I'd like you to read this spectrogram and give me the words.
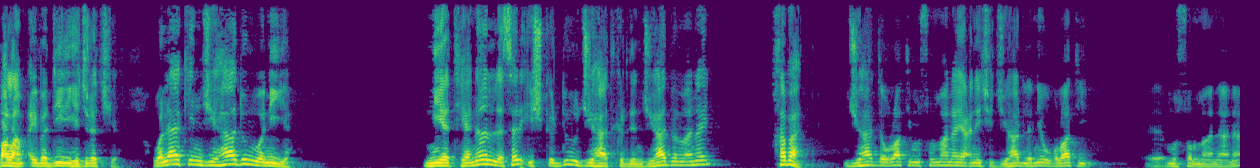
بەڵام ئەی بە دیری هجرت چیە وەلاکن جیهادون وە نیە نیەتهێنان لەسەر ئیشکردن و جیهاتکردن جیهات بەمانای خەبات جیهات لە وڵاتی مسلمانە یعنیی جیهات لە نێو وڵاتی مسلمانانە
